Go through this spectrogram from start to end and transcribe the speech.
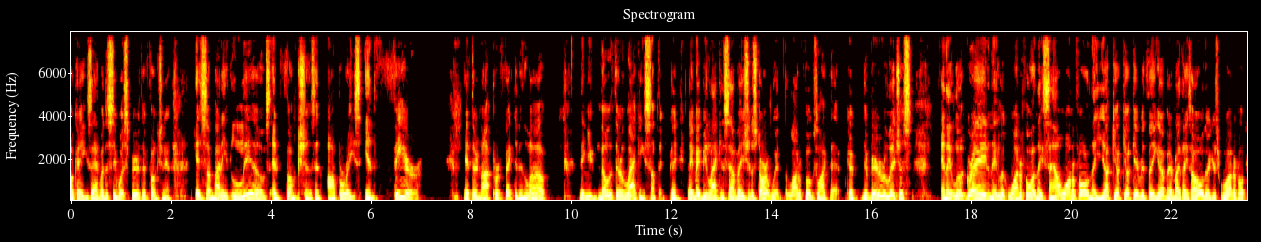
okay? Examine to see what spirit they're functioning in. If somebody lives and functions and operates in fear, if they're not perfected in love, then you know that they're lacking something. Okay, they may be lacking salvation to start with. A lot of folks like that. Okay, they're very religious, and they look great and they look wonderful and they sound wonderful and they yuck, yuck, yuck everything up and everybody thinks, oh, they're just wonderful.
